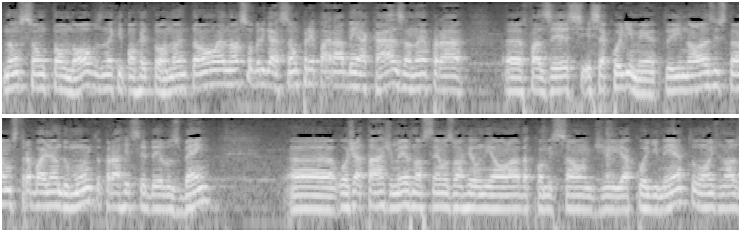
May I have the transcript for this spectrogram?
não são tão novos, né? Que estão retornando. Então é nossa obrigação preparar bem a casa, né? Para uh, fazer esse, esse acolhimento. E nós estamos trabalhando muito para recebê-los bem. Uh, hoje à tarde mesmo nós temos uma reunião lá da comissão de acolhimento, onde nós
